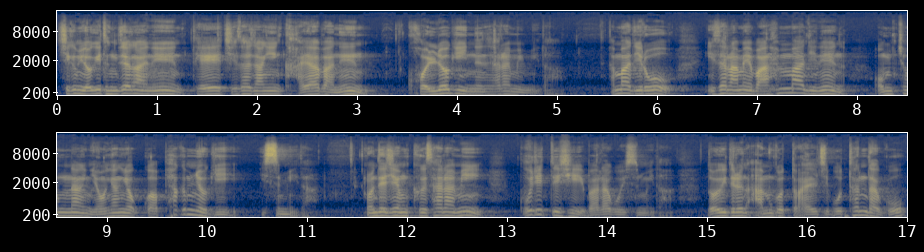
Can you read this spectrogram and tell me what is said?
지금 여기 등장하는 대제사장인 가야바는 권력이 있는 사람입니다. 한마디로 이 사람의 말 한마디는 엄청난 영향력과 파급력이 있습니다. 그런데 지금 그 사람이 꾸짖듯이 말하고 있습니다. 너희들은 아무것도 알지 못한다고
